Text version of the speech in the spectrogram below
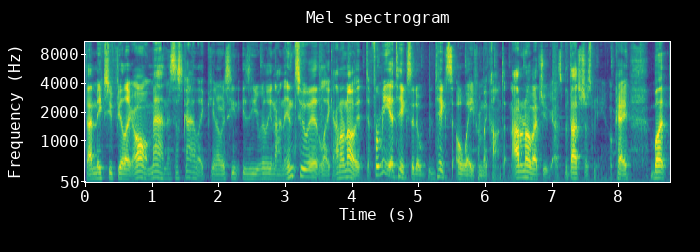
that makes you feel like oh man is this guy like you know is he is he really not into it? Like I don't know. It for me it takes it it takes away from the content. I don't know about you guys but that's just me okay? But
